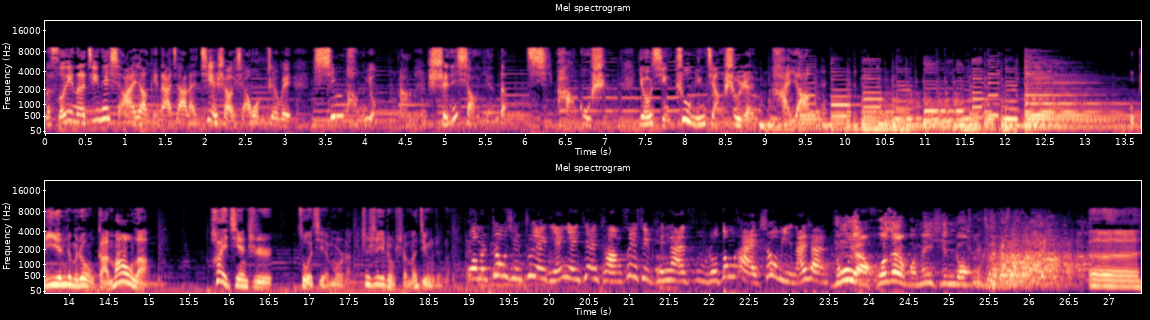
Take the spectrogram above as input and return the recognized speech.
那所以呢，今天小爱要给大家来介绍一下我们这位新朋友啊，沈小妍的奇葩故事。有请著名讲述人海洋。我鼻音这么重，感冒了，还坚持做节目呢，这是一种什么精神呢？我们衷心祝愿年年健康，岁岁平安，福如东海，寿比南山。永远活在我们心中。呃，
